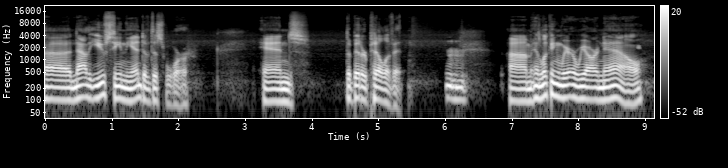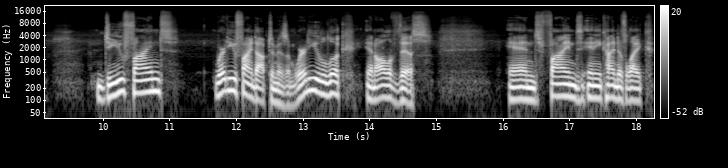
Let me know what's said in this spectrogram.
uh, now that you've seen the end of this war and the bitter pill of it. Mm-hmm um, and looking where we are now, do you find where do you find optimism? Where do you look in all of this and find any kind of like?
